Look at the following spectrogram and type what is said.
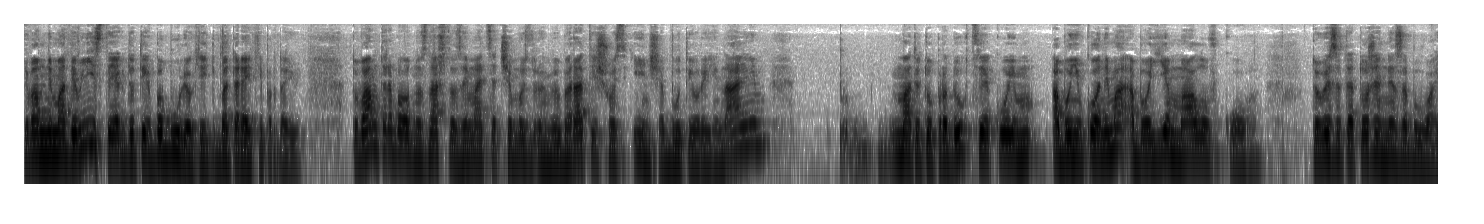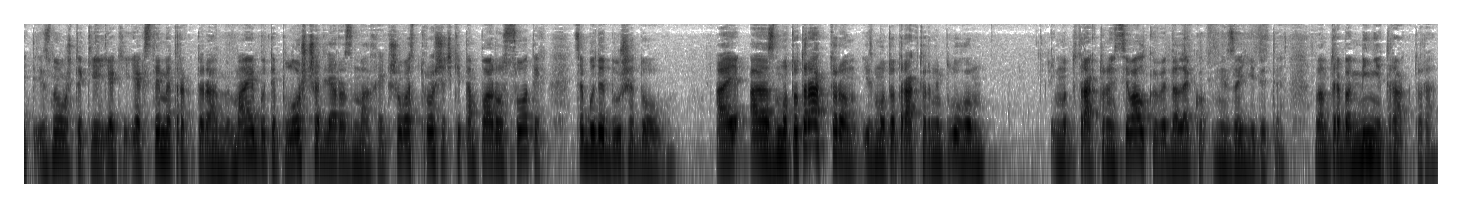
І вам нема де влізти, як до тих бабульок, які батарейки продають, то вам треба однозначно займатися чимось другим, вибирати щось інше, бути оригінальним, мати ту продукцію, якої або ні в кого немає, або є мало в кого. То ви за те теж не забувайте. І знову ж таки, як, як з тими тракторами, має бути площа для розмаха. Якщо у вас трошечки там пару сотих, це буде дуже довго. А, а з мототрактором і з мототракторним плугом і мототракторною сівалкою ви далеко не заїдете. Вам треба міні-трактора,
